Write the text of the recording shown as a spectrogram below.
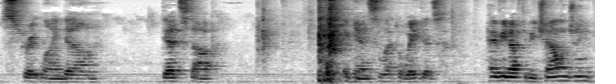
straight line down, dead stop. Again, select a weight that's heavy enough to be challenging,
